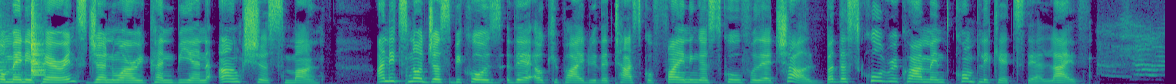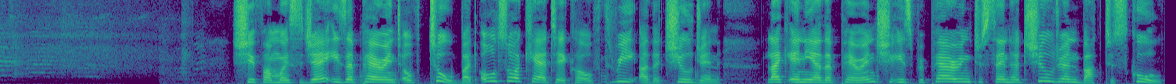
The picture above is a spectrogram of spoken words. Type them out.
For many parents, January can be an anxious month. And it's not just because they're occupied with the task of finding a school for their child, but the school requirement complicates their life. Shifa Mwesigye is a parent of two, but also a caretaker of three other children. Like any other parent, she is preparing to send her children back to school.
